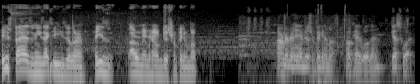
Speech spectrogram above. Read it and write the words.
he's fast and he's actually easy to learn. He's. I remember him just from picking him up. I remember him just from picking him up. Okay, well then, guess what?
